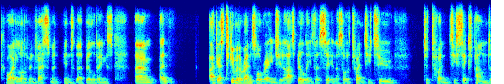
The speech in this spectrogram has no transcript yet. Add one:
quite a lot of investment into their buildings. Um, and I guess to give it a rental range, you know, that's buildings that sit in the sort of 22 to 26 pound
